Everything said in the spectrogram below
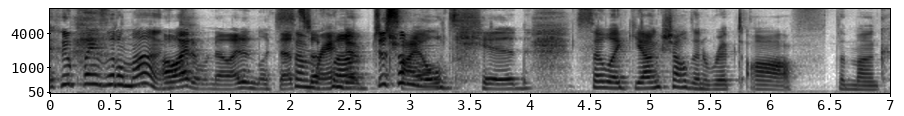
the, who plays Little Monk? Oh, I don't know. I didn't look that Some random up. Just some child. kid. so like young Sheldon ripped off the Monk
